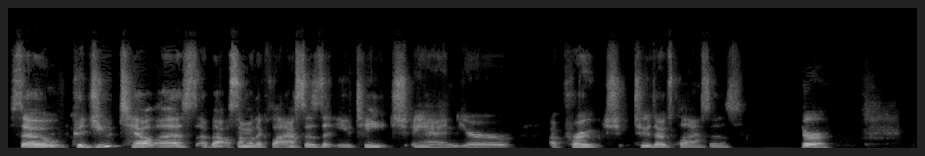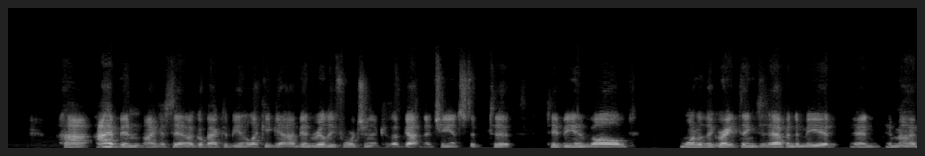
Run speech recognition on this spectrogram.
So, could you tell us about some of the classes that you teach and your approach to those classes? Sure. Uh, I have been, like I said, I'll go back to being a lucky guy. I've been really fortunate because I've gotten a chance to, to, to be involved. One of the great things that happened to me at, in, in my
